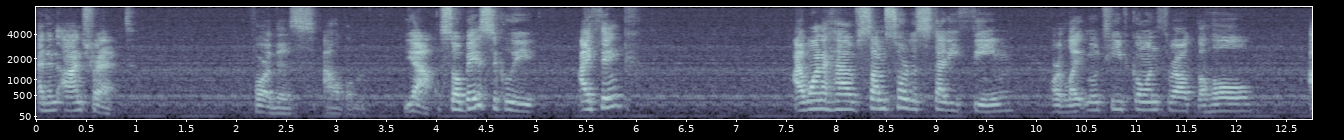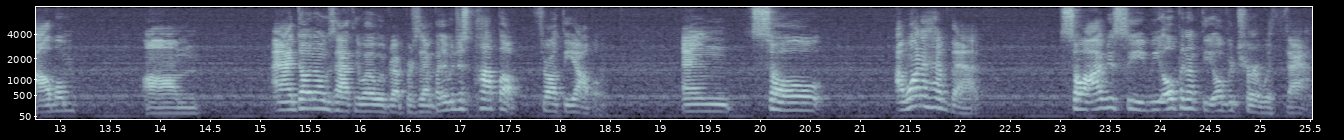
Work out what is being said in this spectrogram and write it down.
and an entr'acte for this album. Yeah, so basically, I think I want to have some sort of steady theme or leitmotif going throughout the whole album. Um, and I don't know exactly what it would represent, but it would just pop up throughout the album. And so I want to have that. So obviously we open up the overture with that.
